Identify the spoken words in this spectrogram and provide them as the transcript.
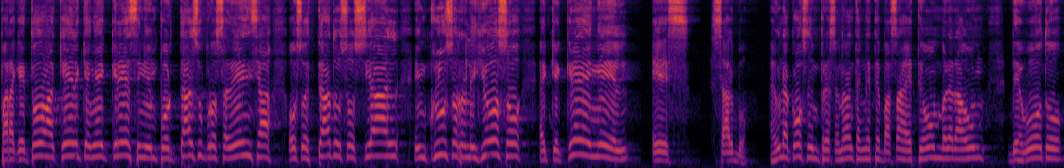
para que todo aquel que en Él cree, sin importar su procedencia o su estatus social, incluso religioso, el que cree en Él es salvo. Hay una cosa impresionante en este pasaje. Este hombre era un devoto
